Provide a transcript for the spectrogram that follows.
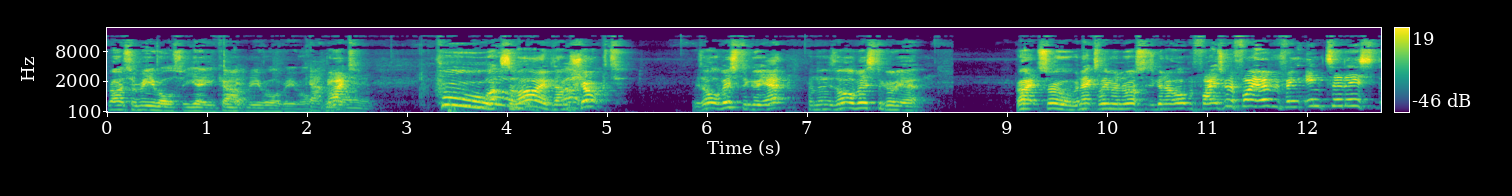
Right, it's a reroll. So yeah, you can't Yeah. re-roll, re-roll. Can't right. Whew, that survived. I'm right. shocked. There's all this to go yet, and then there's all this to go yet. Right, so the next Leman Russ is going to open fire. He's going to fire everything into this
